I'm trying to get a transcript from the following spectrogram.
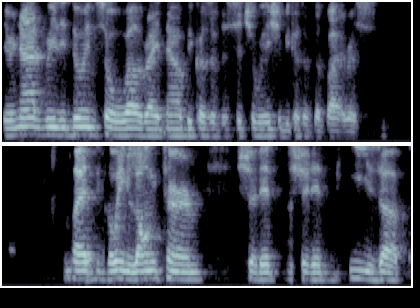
they're not really doing so well right now because of the situation, because of the virus. But going long term, should it should it ease up,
